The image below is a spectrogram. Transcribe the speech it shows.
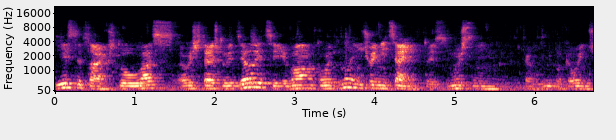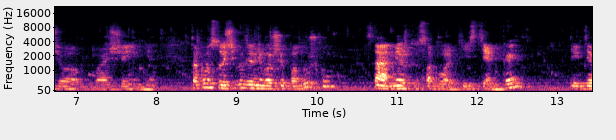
Если так, что у вас, вы считаете, что вы делаете, и вам ну, ничего не тянет, то есть мышцы, как бы, ни по кого ничего ощущений нет. В таком случае мы берем небольшую подушку, ставим между собой и стенкой, и где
